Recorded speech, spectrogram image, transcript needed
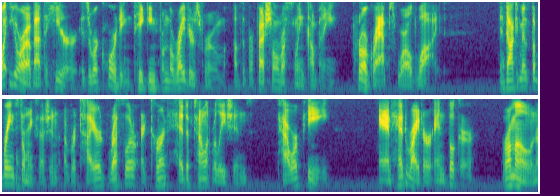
What you are about to hear is a recording taken from the writer's room of the professional wrestling company Prograps Worldwide. It documents the brainstorming session of retired wrestler and current head of talent relations, Power P, and head writer and booker, Ramon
